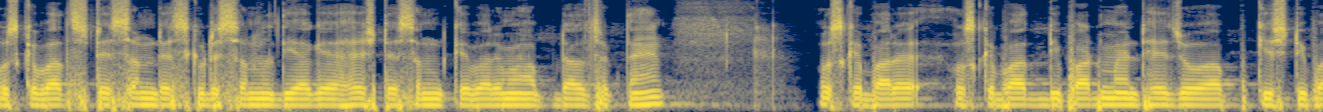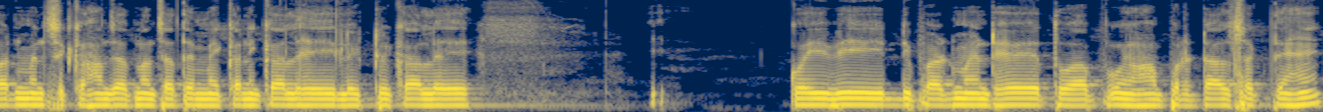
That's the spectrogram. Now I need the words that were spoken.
उसके बाद स्टेशन डिस्क्रिप्शन दिया गया है स्टेशन के बारे में आप डाल सकते हैं। उसके बारे, उसके बाद डिपार्टमेंट है, जो आप किस डिपार्टमेंट से कहाँ जाना चाहते हैं मैकेनिकल है इलेक्ट्रिकल है, कोई भी डिपार्टमेंट है तो आप यहाँ पर डाल सकते हैं।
